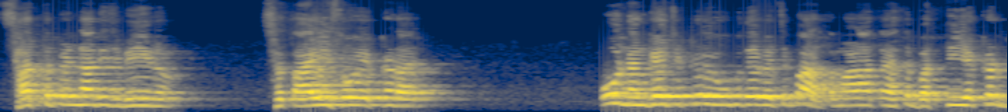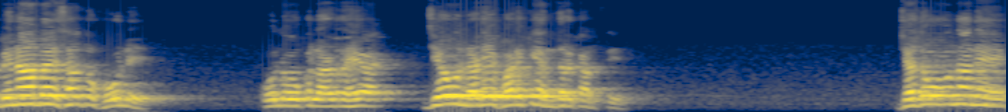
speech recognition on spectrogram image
ਸੱਤ ਪਿੰਡਾਂ ਦੀ ਜ਼ਮੀਨ 2700 ਏਕੜ ਹੈ। ਉਹ ਨੰਗੇ ਚਿੱਟੇ ਰੂਪ ਦੇ ਵਿੱਚ ਭਾਰਤਮਾਲਾ ਤਹਿਤ 32 ਏਕੜ ਬਿਨਾਂ ਪੈਸਾ ਤੋਂ ਖੋਲੇ ਉਹ ਲੋਕ ਲੜ ਰਹੇ ਆ। ਜੇ ਉਹ ਲੜੇ ਫੜ ਕੇ ਅੰਦਰ ਕਰਤੇ। ਜਦੋਂ ਉਹਨਾਂ ਨੇ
